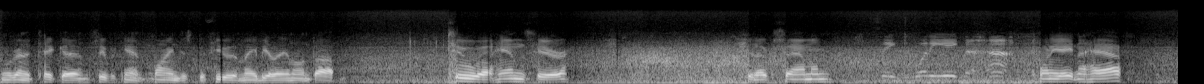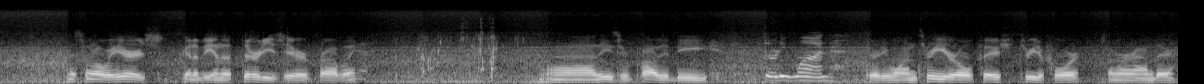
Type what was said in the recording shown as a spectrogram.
We're going to take a, see if we can't find just a few that may be laying on top. Two uh, hens here. Chinook salmon. say 28 and a half. 28 and a half. This one over here is going to be in the 30s here probably. Uh, these would probably be 31. 31, three-year-old fish, three to four, somewhere around there.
